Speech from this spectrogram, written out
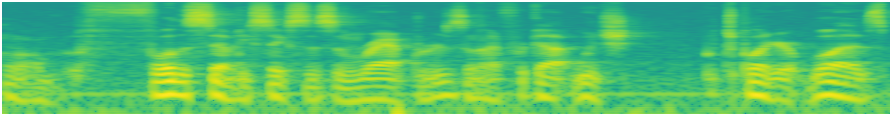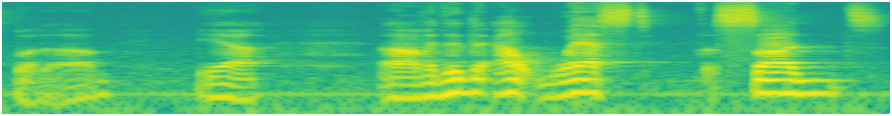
um, for the 76ers and Raptors, and I forgot which which player it was, but um, yeah. Um, and then the out west, the Suns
